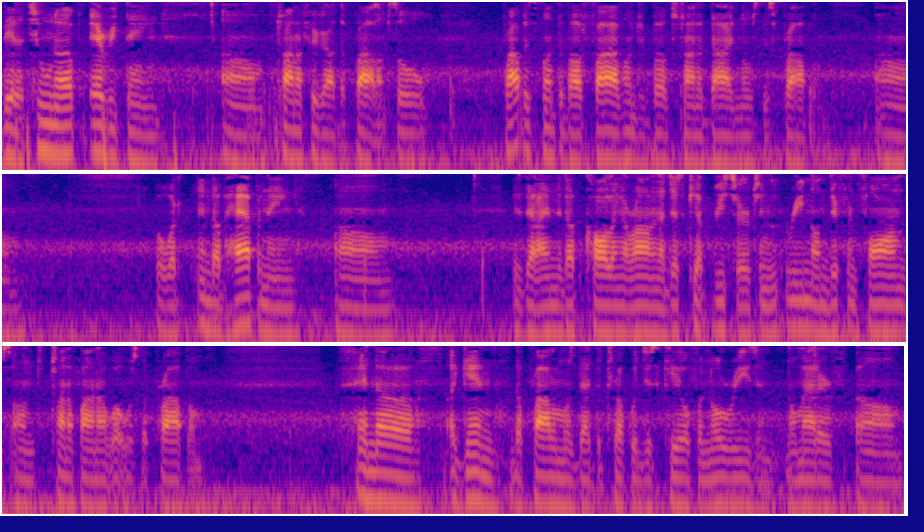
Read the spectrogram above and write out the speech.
Did a tune-up, everything. Um, trying to figure out the problem. So probably spent about 500 bucks trying to diagnose this problem. Um, but what ended up happening, um, is that I ended up calling around and I just kept researching, reading on different forums on trying to find out what was the problem. And uh, again, the problem was that the truck would just kill for no reason, no matter if um,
